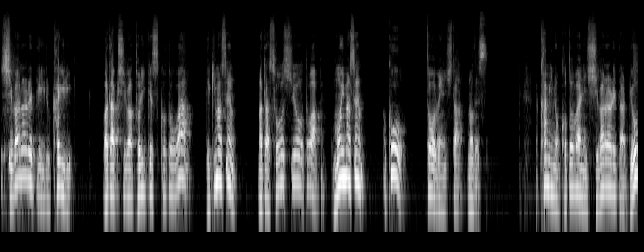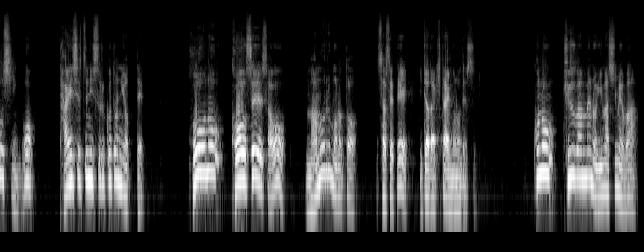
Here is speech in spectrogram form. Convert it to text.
縛られている限り、私は取り消すことはできません。またそうしようとは思いません。こう答弁したのです。神の言葉に縛られた両親を大切にすることによって、法の公正さを守るものとさせていただきたいものです。この9番目の戒めは、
